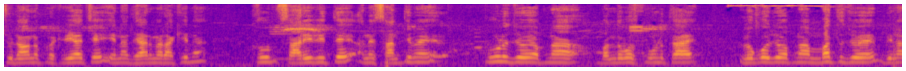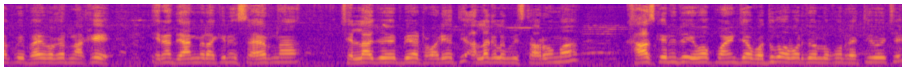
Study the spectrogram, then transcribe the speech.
ચુનાવની પ્રક્રિયા છે, એના ધ્યાનમાં રાખીને ખૂબ સારી રીતે અને શાંતિમય પૂર્ણ જો આપણા બંદોબસ્ત પૂર્ણ થાય, લોકો જો આપણા મત જો એ બિના કોઈ ભય વગર નાખે, એના ધ્યાનમાં રાખીને શહેરના છેલ્લા જો બે અઠવાડિયાથી અલગ અલગ વિસ્તારોમાં, ખાસ કરીને જો એવા પોઈન્ટ જ્યાં વધુ અવર જો લોકો રહેતી હોય છે,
